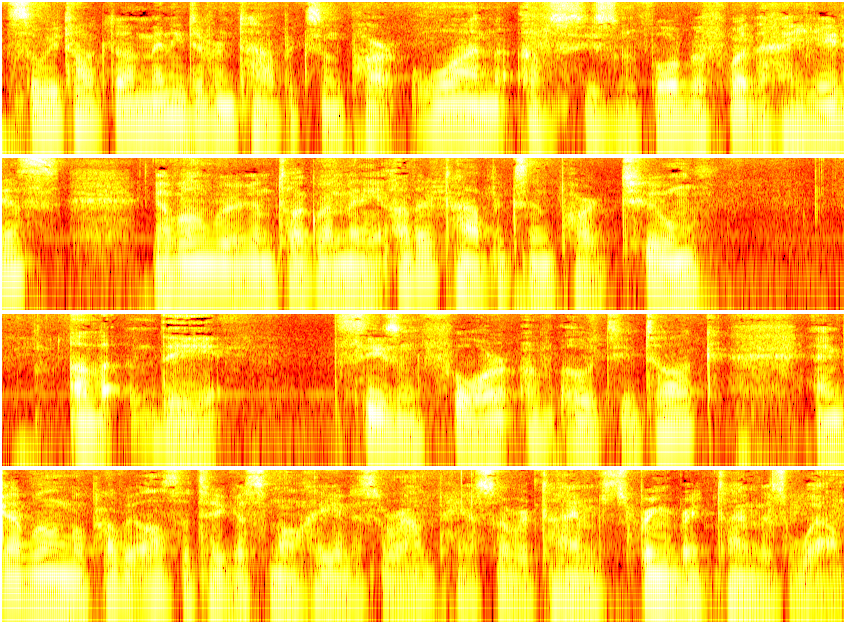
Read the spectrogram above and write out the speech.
So we talked about many different topics in part one of season four before the hiatus. And well, we're going to talk about many other topics in part two of the season four of OT Talk, and God willing, we'll probably also take a small hiatus around Passover time, spring break time as well.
